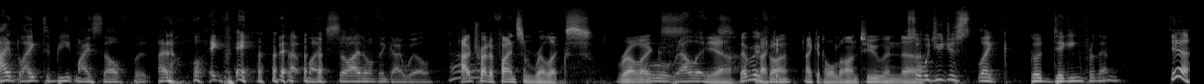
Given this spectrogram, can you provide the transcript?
I'd like to beat myself, but I don't like pain that much, so I don't think I will. I'd try to find some relics relics. Ooh, relics. Yeah, That'd be I fun. Could, I could hold on to and uh, So would you just like go digging for them? yeah,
